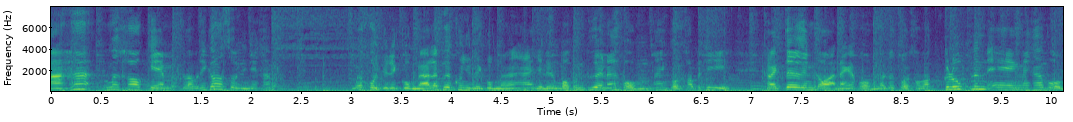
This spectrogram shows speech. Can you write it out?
อ่าฮะเมื่อเข้าเกมสำหรับวันนี้ก็สวัสดีนะครับเมื่อคุณอยู่ในกลุ่มแล้วและเพื่อนคุณอยู่ในกลุ่มแล้วนะฮะอย่าลืมบอกเพื่อนๆนะครับผมให้กดเข้าไปที่คาแรคเตอร์กันก่อนนะครับผมแล้วก็กดคำว่ากรุ๊ปนั่นเองนะครับผม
